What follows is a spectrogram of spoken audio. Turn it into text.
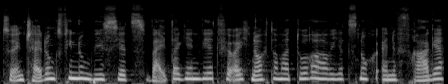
Zur Entscheidungsfindung, wie es jetzt weitergehen wird für euch nach der Matura, habe ich jetzt noch eine Frage.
